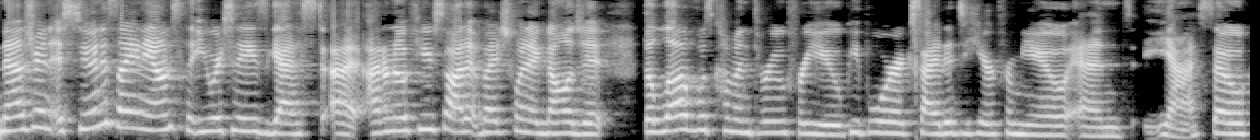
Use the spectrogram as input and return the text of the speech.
Nazrin, as soon as I announced that you were today's guest, uh, I don't know if you saw it, but I just want to acknowledge it. The love was coming through for you. People were excited to hear from you. And yeah, so.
